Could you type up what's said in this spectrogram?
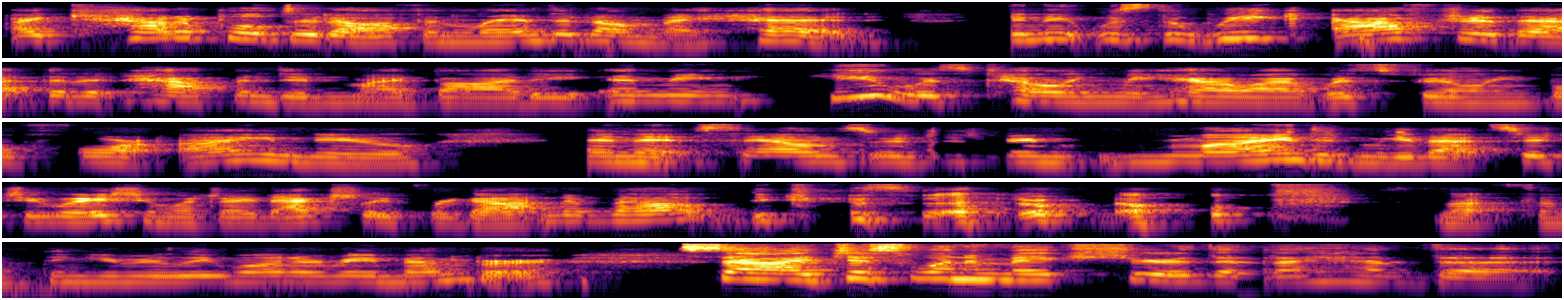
I catapulted off and landed on my head. And it was the week after that that it happened in my body. I mean, he was telling me how I was feeling before I knew. And it sounds, it just reminded me that situation, which I'd actually forgotten about because I don't know, it's not something you really want to remember. So I just want to make sure that I have the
